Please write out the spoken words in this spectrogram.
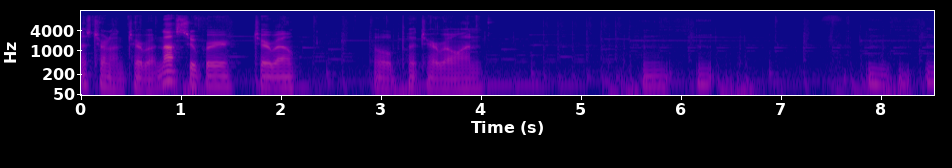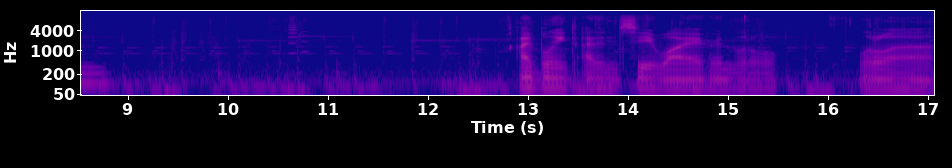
Let's turn on turbo. Not super turbo. We'll put turbo on. Mm -mm. Mm I blinked. I didn't see why. I heard the little little uh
